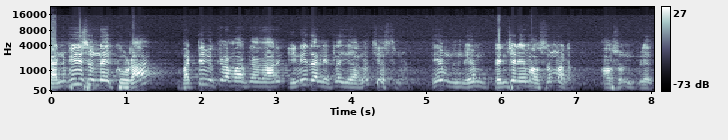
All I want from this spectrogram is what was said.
కన్ఫ్యూజ్ ఉన్నాయి కూడా బట్టి విక్రమార్క గారు ఇన్ని దాన్ని ఎట్లా చేయాలో చేస్తున్నాడు. ఏం ఏం టెన్షన్ ఏం అవసరం మాట అవసరం లేదు.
